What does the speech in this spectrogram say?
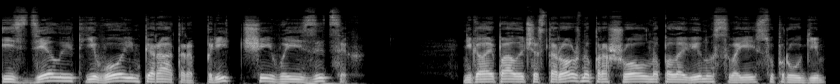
и сделает его, императора, притчей во языцах. Николай Павлович осторожно прошел наполовину своей супруги.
